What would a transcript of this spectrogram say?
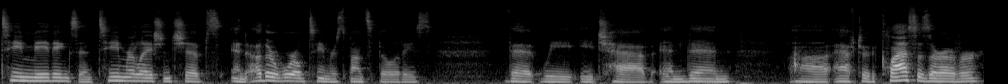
team meetings and team relationships and other World Team responsibilities that we each have, and then uh, after the classes are over,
